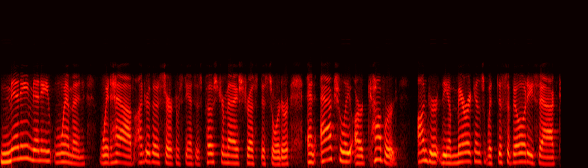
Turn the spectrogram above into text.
Many, many women would have, under those circumstances, post-traumatic stress disorder and actually are covered under the Americans with Disabilities Act.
